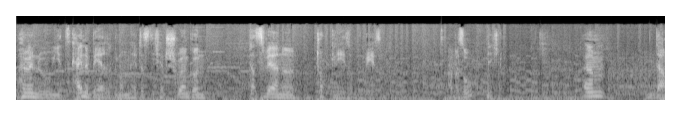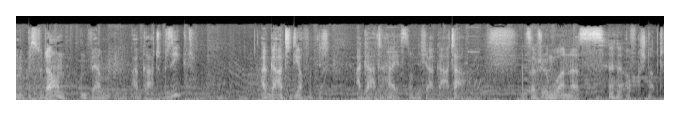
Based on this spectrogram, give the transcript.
Weil wenn du jetzt keine Beere genommen hättest, ich hätte schwören können, das wäre eine Top-Genesung gewesen. Aber so nicht. Ähm, damit bist du down. Und wir haben Agathe besiegt. Agathe, die auch wirklich Agathe heißt und nicht Agatha. Das habe ich irgendwo anders aufgeschnappt.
